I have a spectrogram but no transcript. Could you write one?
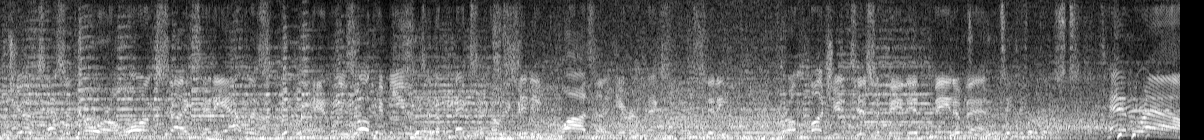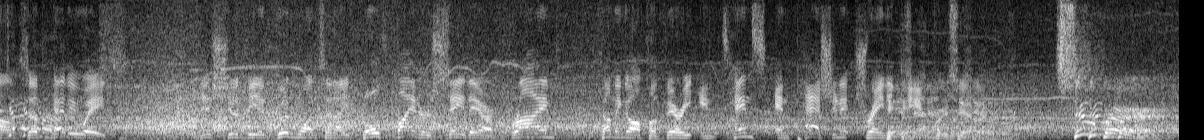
Ramja Tessitore alongside Teddy Atlas, and we welcome you to the Mexico City Plaza here in Mexico City for a much anticipated main event. Ten rounds of heavyweights. This should be a good one tonight. Both fighters say they are primed, coming off a very intense and passionate training camp. Super. Little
